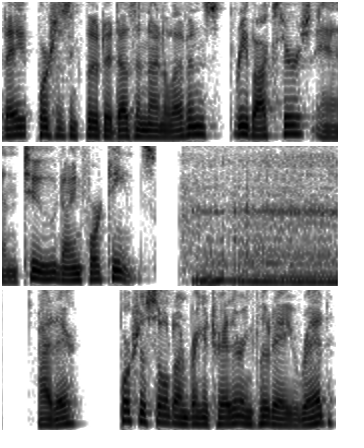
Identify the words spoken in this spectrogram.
Today, Porsches include a dozen 911s, three Boxsters, and two 914s. Hi there. Porsches sold on Bring a Trailer include a red,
